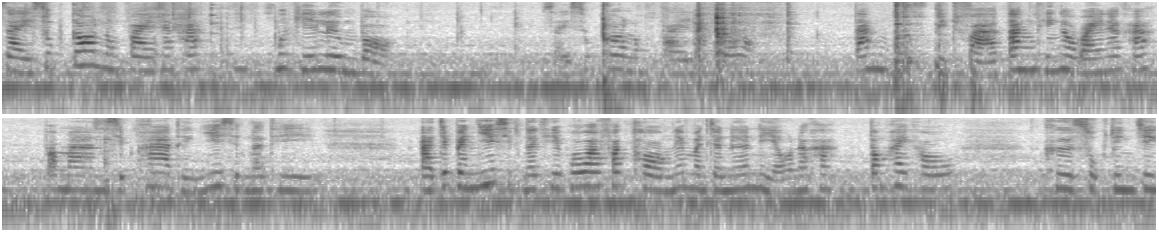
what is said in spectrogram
ใส่ซุปก้อนลงไปนะคะ เมื่อกี้ลืมบอก ใส่ซุปก้อนลงไปแล้วก็ตั้งปิดฝาตั้งทิ้งเอาไว้นะคะ ประมาณ 15-20 นาที อาจจะเป็น 20 นาที เพราะว่าฟักทองเนี่ยมันจะเนื้อเหนียวนะคะ ต้องให้เขาคือสุกจริง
